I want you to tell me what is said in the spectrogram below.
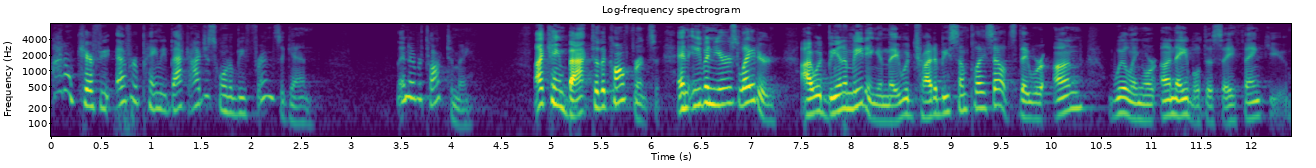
I don't care if you ever pay me back. I just want to be friends again. They never talked to me. I came back to the conference. And even years later, I would be in a meeting and they would try to be someplace else. They were unwilling or unable to say thank you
